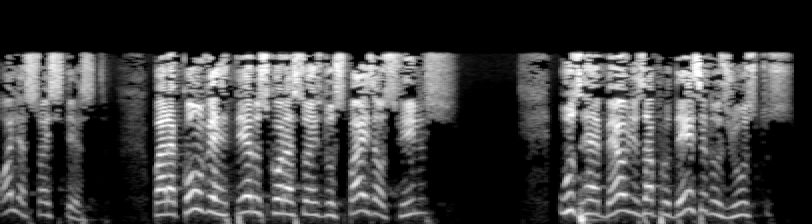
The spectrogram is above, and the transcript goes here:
Olha só esse texto para converter os corações dos pais aos filhos, os rebeldes à prudência dos justos,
